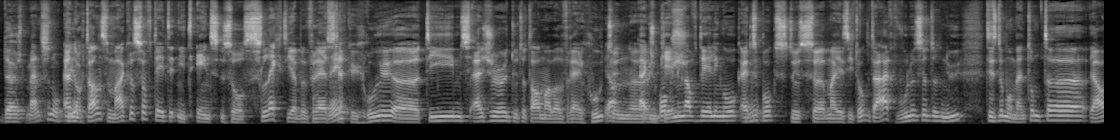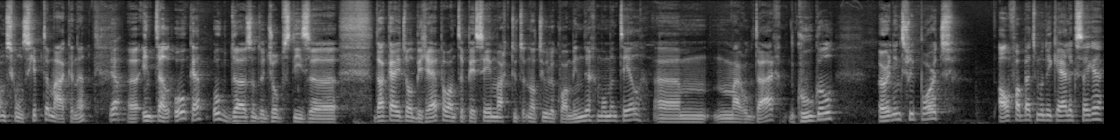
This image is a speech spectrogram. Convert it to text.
duizend mensen. Ook en nogthans, Microsoft deed het niet eens zo slecht. Die hebben vrij nee. sterke groei. Uh, Teams, Azure doet het allemaal wel vrij goed. Ja, hun, uh, gamingafdeling ook, Xbox. Mm. Dus, uh, maar je ziet ook daar, voelen ze er nu. Het is de moment om, te, ja, om schoon schip te maken. Hè. Ja. Intel ook, hè. ook duizenden jobs die ze... Dat kan je het wel begrijpen, want de PC-markt doet het natuurlijk wat minder momenteel. Um, maar ook daar, Google, earnings report Alphabet moet ik eigenlijk zeggen.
